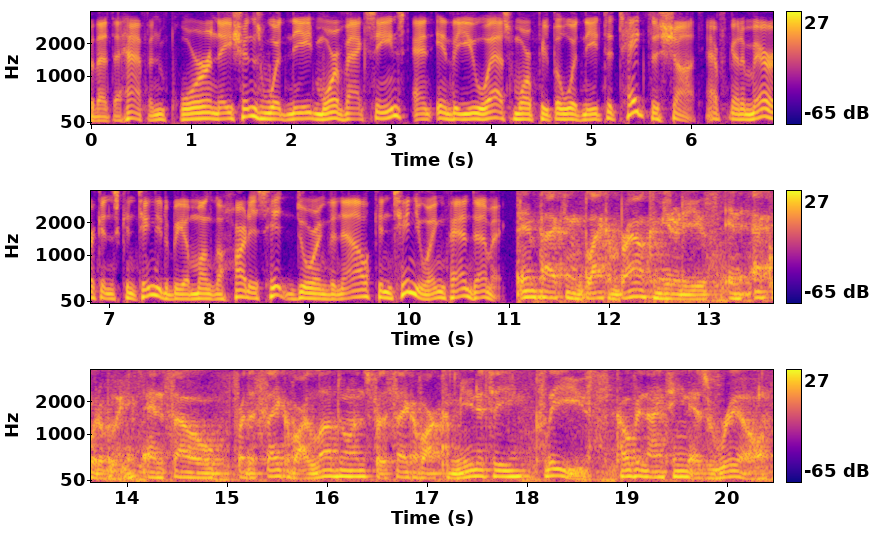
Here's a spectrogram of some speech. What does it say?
For that to happen, poorer nations would need more vaccines, and in the U.S., more people would need to take the shot. African Americans continue to be among the hardest hit during the now continuing pandemic. Impacting black and brown communities inequitably. And so, for the sake of our loved ones, for the sake of our community, please, COVID 19 is real.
